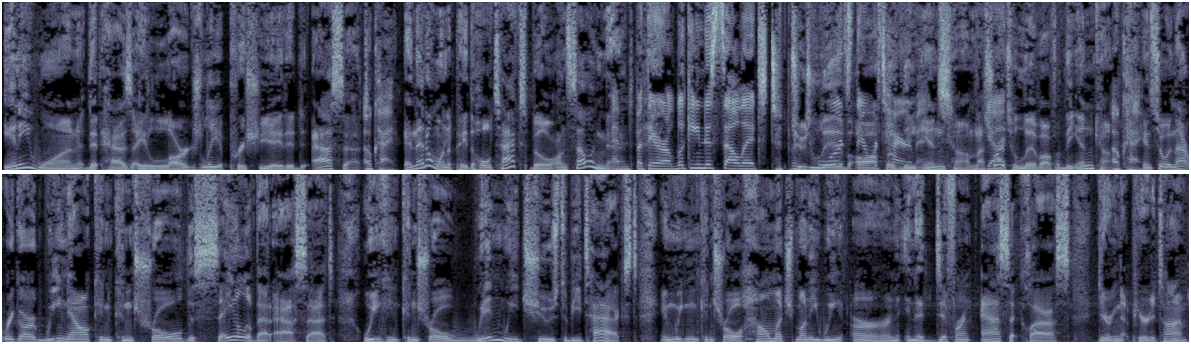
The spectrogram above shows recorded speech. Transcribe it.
Anyone that has a largely appreciated asset. Okay. And they don't want to pay the whole tax bill on selling that. and, but they are looking to sell it to put to live their off retirement. of the income. That's Yep. right, to live off of the income. Okay. And so in that regard, we now can control the sale of that asset. We can control when we choose to be taxed and we can control how much money we earn in a different asset class during that period of time.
